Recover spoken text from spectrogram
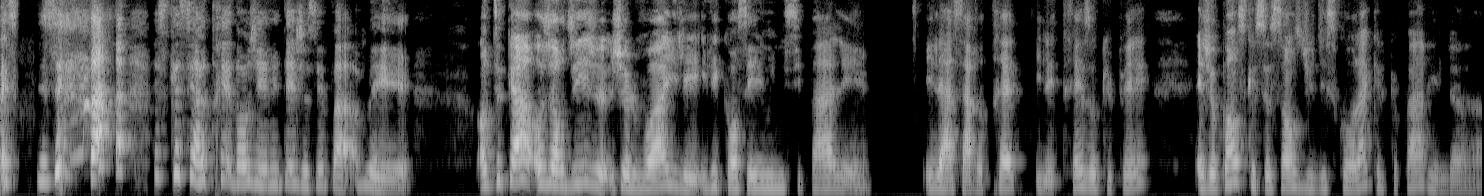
Est-ce que c'est un trait dont j'ai hérité Je ne sais pas. Mais en tout cas, aujourd'hui, je, le vois, il est, il est conseiller municipal et il est à sa retraite, il est très occupé. Et je pense que ce sens du discours-là, quelque part, il, euh,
